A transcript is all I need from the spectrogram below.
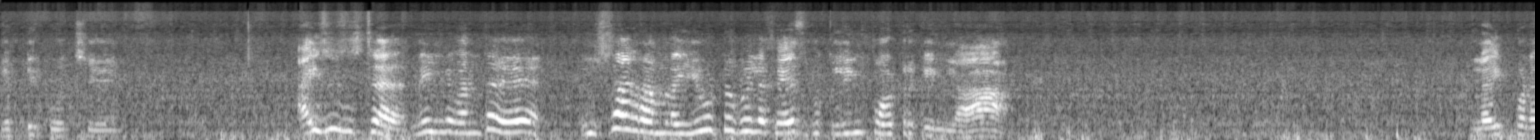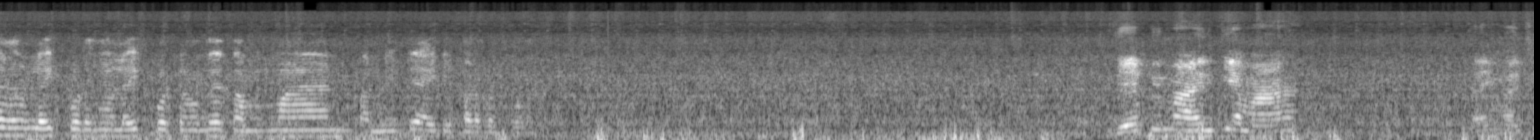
எப்படி போச்சு? ஐசு சிஸ்டர் நீங்கள் வந்து இன்ஸ்டாகிராமில் யூடியூப் இல்லை ஃபேஸ்புக் லிங்க் போட்டிருக்கீங்களா? லைக் போடாதவங்க லைக் போடுங்க. லைக் போட்டவங்க கமெண்ட் பண்ணிவிட்டு ஐடி ஃபாலோ பண்ணுவாங்க ஜேபிமா இருக்கியாம்மா? டைம் ஆச்சு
